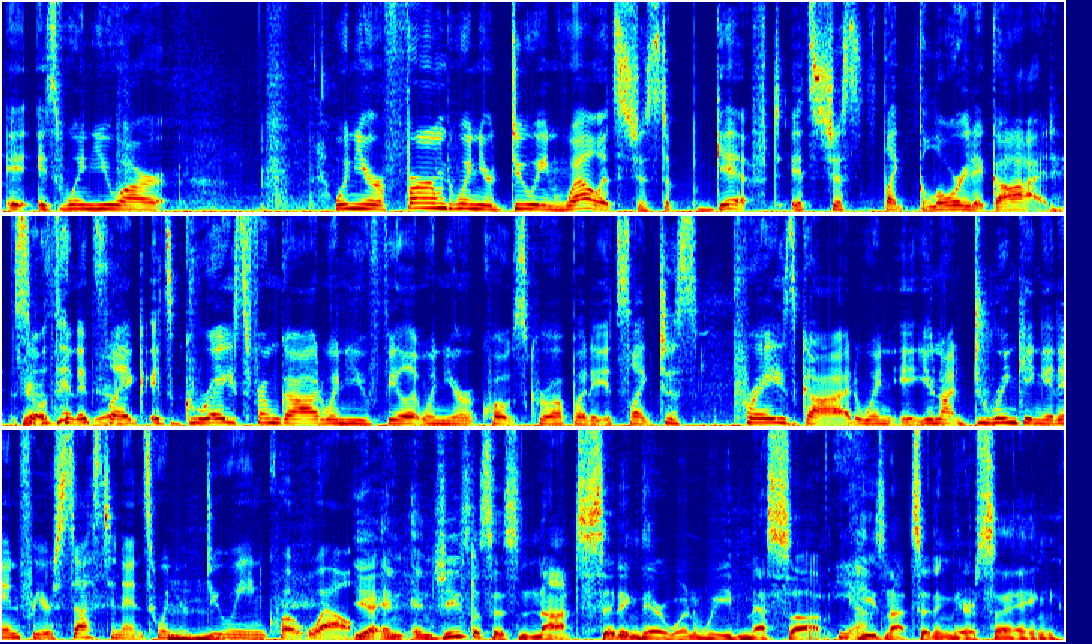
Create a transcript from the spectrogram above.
it- it's when you are when you're affirmed when you're doing well. It's just a gift. It's just like glory to God. So Yeah, then it's yeah. like it's grace from God when you feel it when you're quote screw up, but it's like just praise God when it, you're not drinking it in for your sustenance when you're doing quote well. Yeah, and, and Jesus is not sitting there when we mess up. Yeah. He's not sitting there saying,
